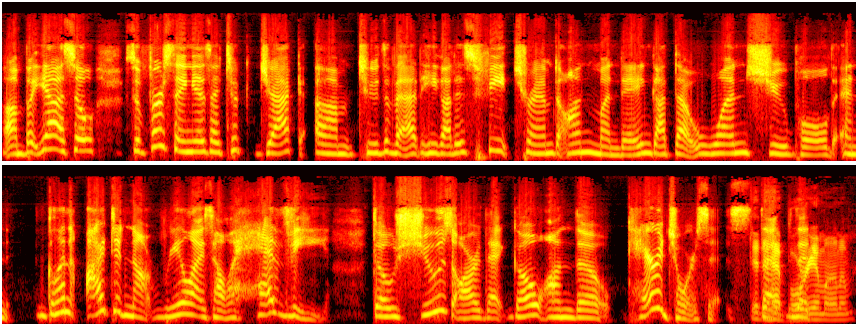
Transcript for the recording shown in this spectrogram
Um, but yeah, so so first thing is I took Jack um, to the vet. He got his feet trimmed on Monday and got that one shoe pulled. And Glenn, I did not realize how heavy those shoes are that go on the carriage horses. Did that, they have borium on them?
